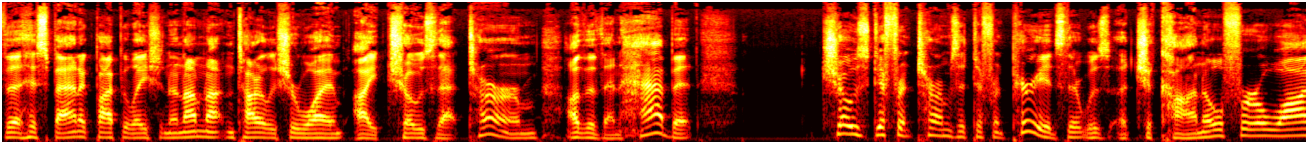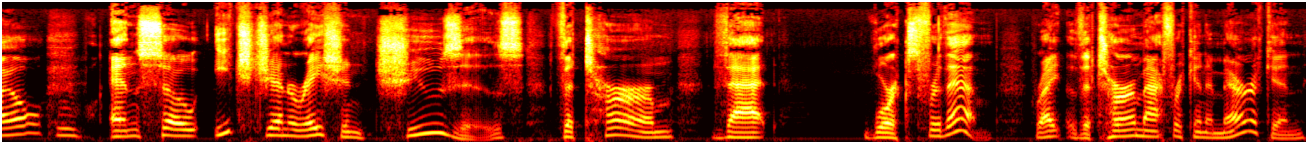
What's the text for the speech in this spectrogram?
the Hispanic population, and I'm not entirely sure why I chose that term other than habit, chose different terms at different periods. There was a Chicano for a while. Mm. And so each generation chooses the term that works for them, right? The term African American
